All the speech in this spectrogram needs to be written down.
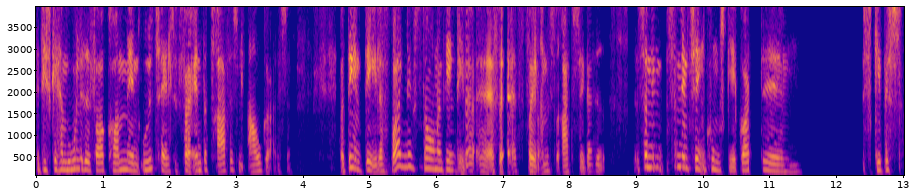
at de skal have mulighed for at komme med en udtalelse, før end der træffes en afgørelse. Og det er en del af forvaltningsloven, og det er en del af, af forældrenes retssikkerhed. Sådan en, sådan en ting kunne måske godt øh, skippes.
